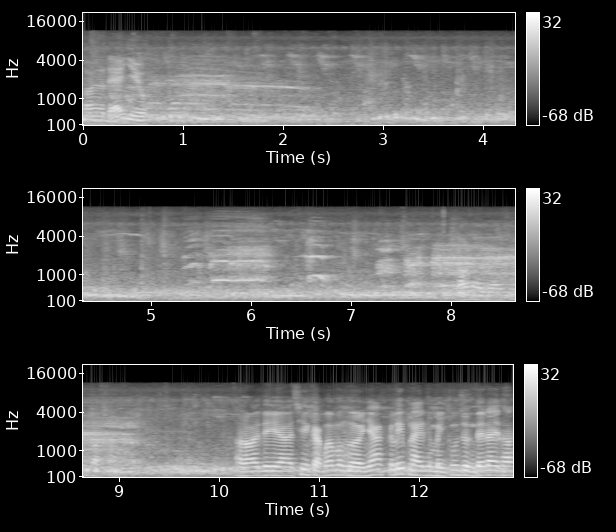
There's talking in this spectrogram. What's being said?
coi là đẻ nhiều à, Rồi thì à, xin cảm ơn mọi người nhé. Clip này thì mình cũng dừng tới đây thôi.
